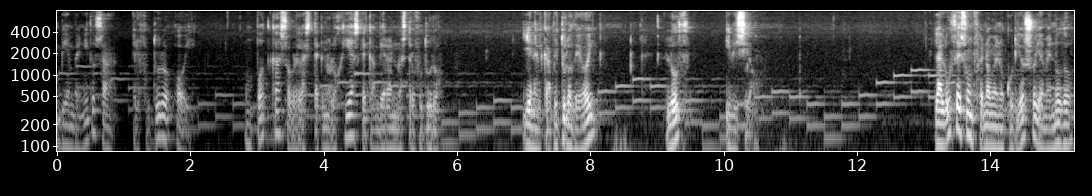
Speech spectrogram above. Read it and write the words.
Bienvenidos a El futuro hoy, un podcast sobre las tecnologías que cambiarán nuestro futuro. Y en el capítulo de hoy, luz y visión. La luz es un fenómeno curioso y a menudo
